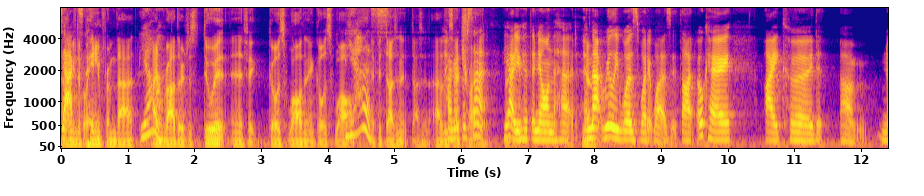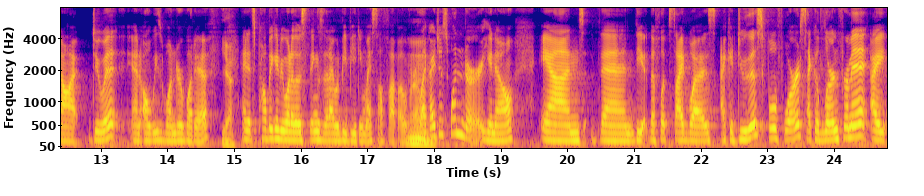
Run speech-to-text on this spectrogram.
having the pain from that. Yeah. I'd rather just do it, and if it goes well, then it goes well. Yes. If it doesn't, it doesn't. At least I tried. percent. Yeah, you hit the nail on the head, Yeah. and that really was what it was. It thought, okay, I could um, not do it and always wonder what if. Yeah. And it's probably gonna be one of those things that I would be beating myself up over. Mm. Like I just wonder, you know. And then the the flip side was I could do this full force. I could learn from it. I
